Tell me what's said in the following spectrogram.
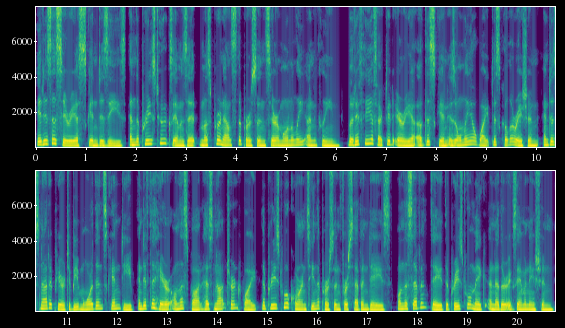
it is a serious skin disease, and the priest who examines it must pronounce the person ceremonially unclean. But if the affected area of the skin is only a white discoloration and does not appear to be more than skin deep, and if the hair on the spot has not turned white, the priest will quarantine the person for seven days. On the seventh day, the priest will make another examination.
